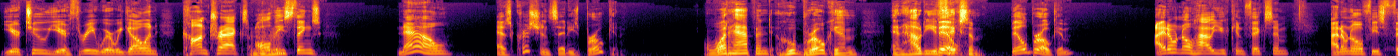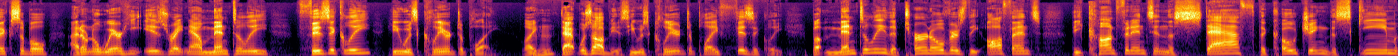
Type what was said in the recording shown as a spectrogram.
year two, year three. Where are we going? Contracts, all mm-hmm. these things. Now, as Christian said, he's broken. What happened? Who broke him? And how do you Bill. fix him? Bill broke him. I don't know how you can fix him. I don't know if he's fixable. I don't know where he is right now mentally, physically. He was cleared to play. Like that was obvious. He was cleared to play physically. But mentally, the turnovers, the offense, the confidence in the staff, the coaching, the scheme,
